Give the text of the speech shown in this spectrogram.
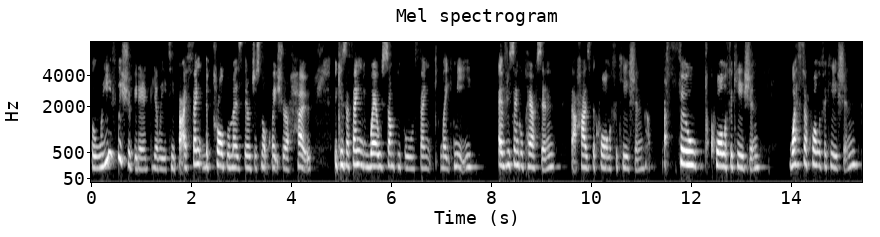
believe we should be regulated. But I think the problem is they're just not quite sure how. Because I think, well, some people think, like me, every single person that has the qualification, a full qualification, with their qualification,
